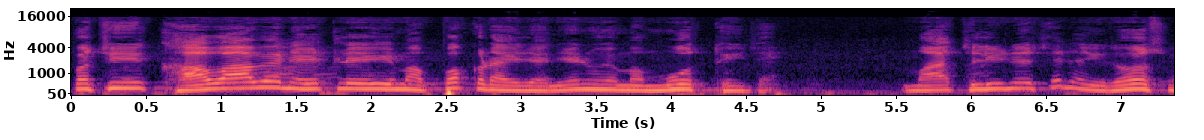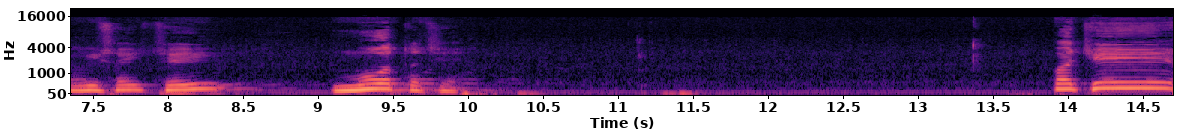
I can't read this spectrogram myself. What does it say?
પછી ખાવા આવે ને એટલે એમાં પકડાઈ જાય ને, એનું એમાં મોત થઈ જાય. માછલીને છે ને એ રસ વિષય છે, એ મોત છે. પછી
